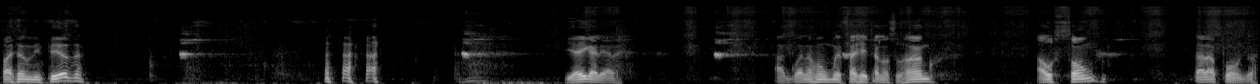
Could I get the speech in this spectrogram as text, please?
fazendo limpeza. E aí, galera? Agora nós vamos começar a ajeitar nosso rango ao som da araponga.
